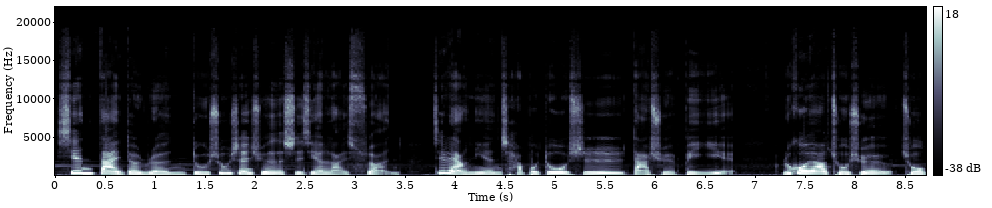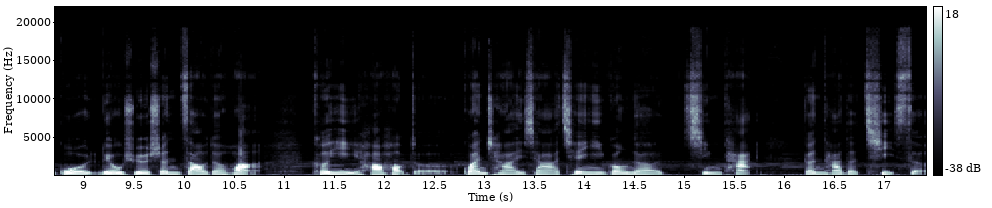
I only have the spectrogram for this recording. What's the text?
现代的人读书升学的时间来算，这两年差不多是大学毕业。如果要出学、出国留学深造的话，可以好好的观察一下迁移宫的形态跟它的气色，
